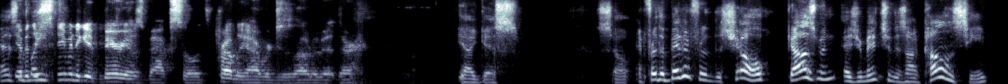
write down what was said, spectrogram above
as Yeah, but they're seeming to get Berrios back, so it probably averages out a bit there. yeah, I guess. So, and for the benefit of the show, Gausman, as you mentioned, is on Colin's team.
